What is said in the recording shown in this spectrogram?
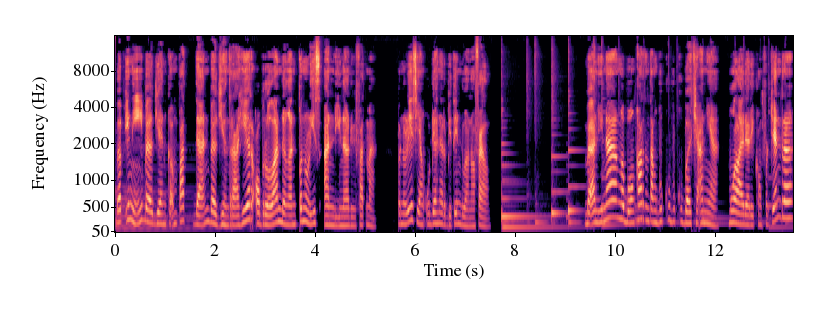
Bab ini bagian keempat dan bagian terakhir obrolan dengan penulis Andina Dwi Fatma. Penulis yang udah nerbitin dua novel. Mbak Andina ngebongkar tentang buku-buku bacaannya, mulai dari comfort genre,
